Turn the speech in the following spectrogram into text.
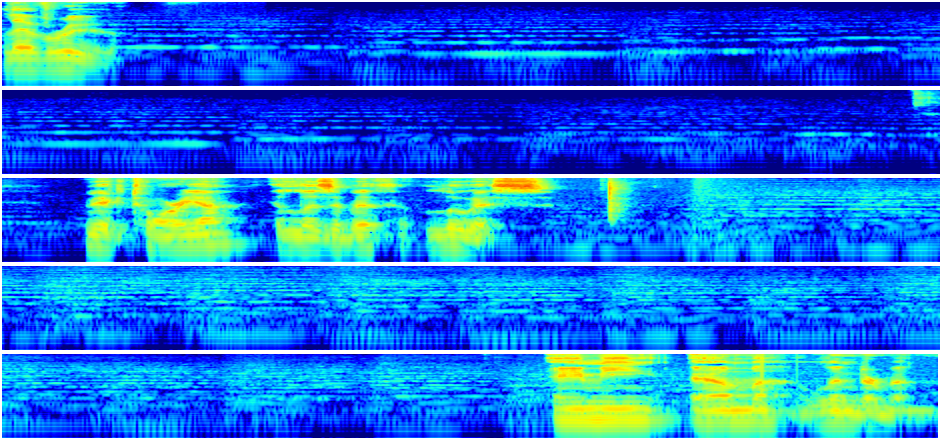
Leroux. Victoria Elizabeth Lewis. Amy M. Linderman.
